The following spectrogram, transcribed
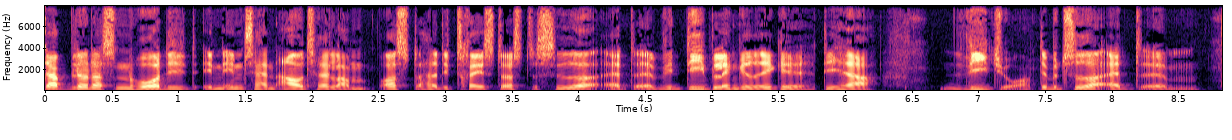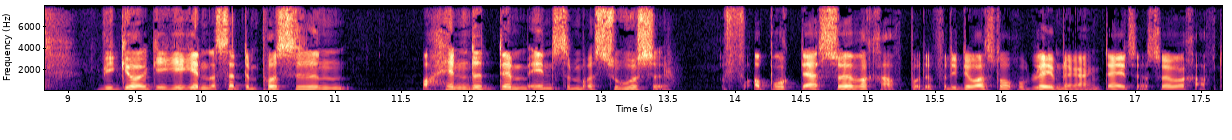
der blev der sådan hurtigt en intern aftale om os, der havde de tre største sider, at øh, vi deblinkede ikke de her videoer. Det betyder, at øh, vi gjorde, gik ikke ind og satte dem på siden og hentede dem ind som ressource og brugte deres serverkraft på det, fordi det var et stort problem dengang, data og serverkraft.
